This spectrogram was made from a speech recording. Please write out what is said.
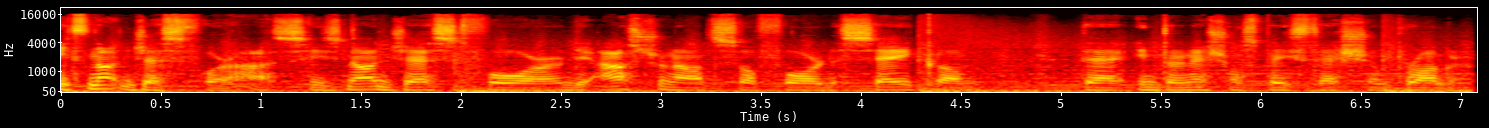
It's not just for us, it's not just for the astronauts or for the sake of the International Space Station program.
